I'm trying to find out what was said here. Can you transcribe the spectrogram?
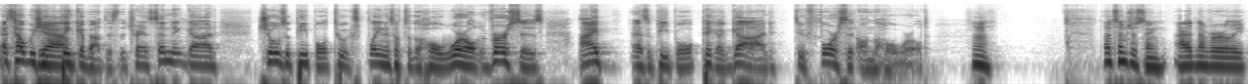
That's how we should Yeah. think about this. The transcendent God chose a people to explain himself to the whole world versus I as a people pick a God to force it on the whole world. Hmm. That's interesting. I had never really.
